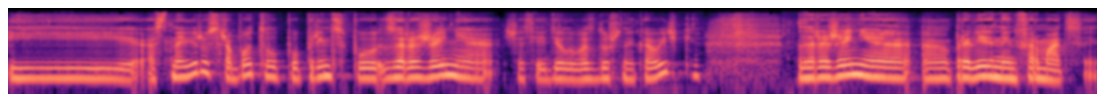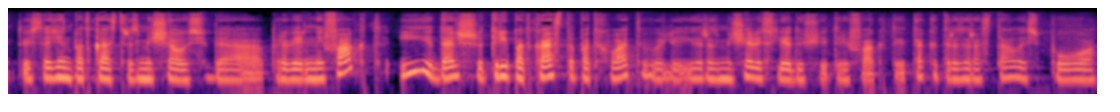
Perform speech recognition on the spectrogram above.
И остановирус работал по принципу заражения, сейчас я делаю воздушные кавычки, заражение э, проверенной информацией. То есть один подкаст размещал у себя проверенный факт, и дальше три подкаста подхватывали и размещали следующие три факта. И так это разрасталось по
